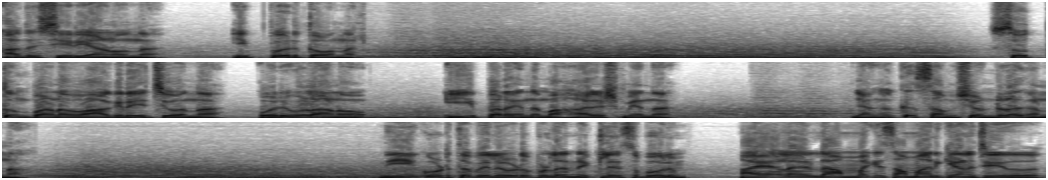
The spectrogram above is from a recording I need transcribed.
അത് ശരിയാണോന്ന് ഇപ്പൊ ഒരു തോന്നൽ. സ്വത്തും പണവും ആഗ്രഹിച്ചു വന്ന ഒരുവളാണോ ഈ പറയുന്ന മഹാലക്ഷ്മി എന്ന്? ഞങ്ങൾക്ക് സംശയമുണ്ടോ കണ്ണ. നീ കൊടുത്ത വിലവെടുപ്പുള്ള നെക്ലേസ് പോലും അയാൾ അയാളുടെ അമ്മയ്ക്ക് സമ്മാനിക്കുകയാണ് ചെയ്തത്.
